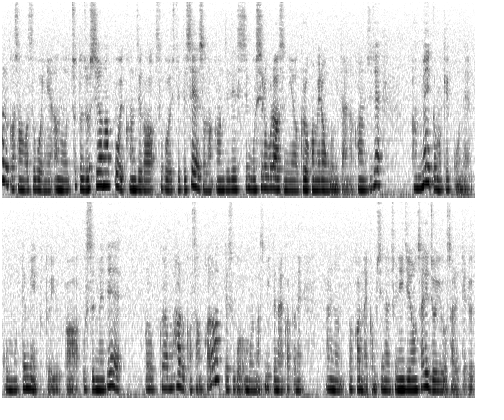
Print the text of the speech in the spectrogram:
はるかさんがすごいねあのちょっと女子アナっぽい感じがすごいしてて清楚な感じですしもう白ブラウスに合う黒髪ロングみたいな感じであのメイクも結構ねこうモテメイクというか薄めで奥山遥さんかなってすごい思います見てない方ねあれの分かんないかもしれないですけど24歳で女優をされてる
